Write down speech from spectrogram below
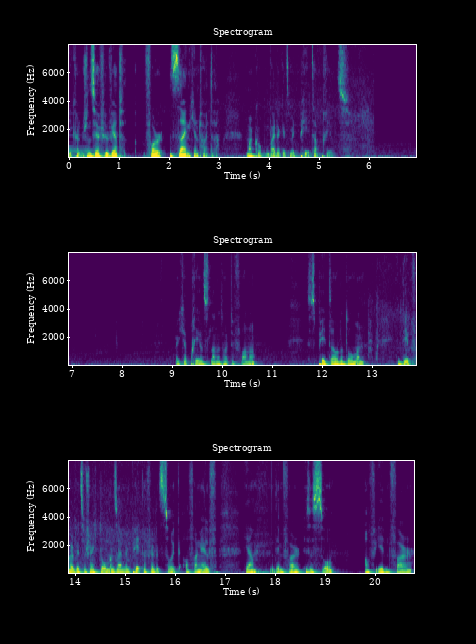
Die könnten schon sehr viel wertvoll sein hier und heute. Mal gucken. Weiter geht's mit Peter Preutz. Welcher Preutz landet heute vorne? Ist es Peter oder Doman? In dem Fall wird es wahrscheinlich Doman sein, denn Peter fällt jetzt zurück auf Rang 11. Ja, in dem Fall ist es so. Auf jeden Fall.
